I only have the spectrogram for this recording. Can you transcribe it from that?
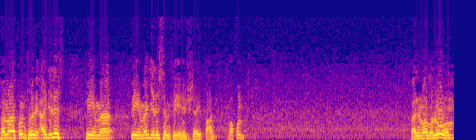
فما كنت لأجلس فيما في مجلس فيه الشيطان. فقمت فالمظلوم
